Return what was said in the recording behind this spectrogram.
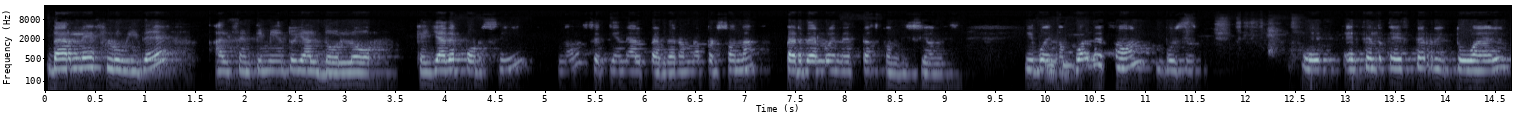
darle fluidez al sentimiento y al dolor que ya de por sí, ¿no? Se tiene al perder a una persona, perderlo en estas condiciones. Y bueno, ¿cuáles son? Pues es, el, este ritual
